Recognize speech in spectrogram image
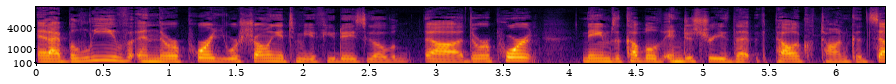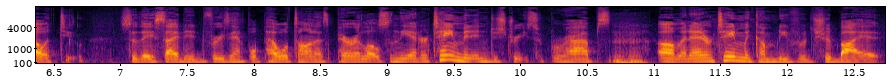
And I believe in the report, you were showing it to me a few days ago, uh, the report names a couple of industries that Peloton could sell it to. So they cited, for example, Peloton as parallels in the entertainment industry. So perhaps um, an entertainment company should buy it.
